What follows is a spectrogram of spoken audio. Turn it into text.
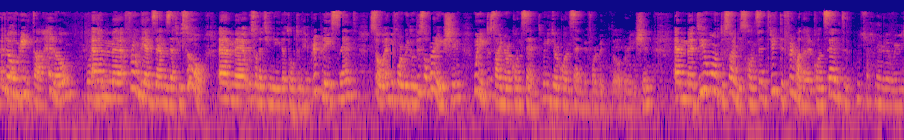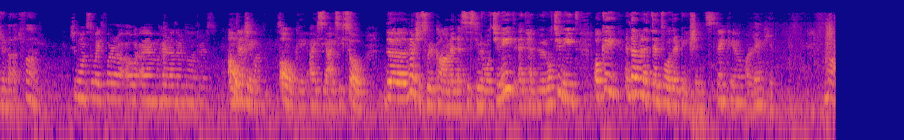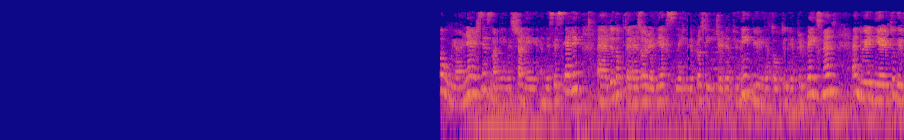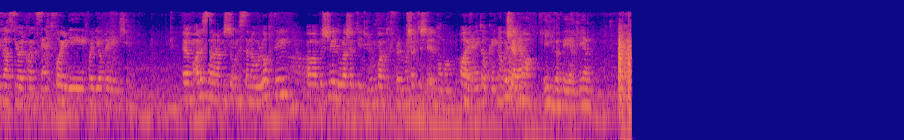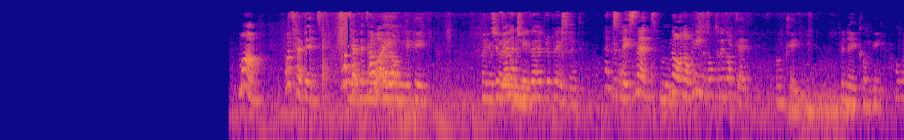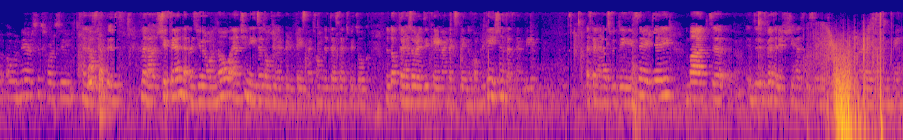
Hello, Rita. Hello. Um, uh, from the exams that we saw, um, uh, we saw that you need a total hip replacement. So, and before we do this operation, we need to sign your consent. We need your consent before we do the operation. Um, uh, do you want to sign this consent? Trid tiffirma dan il-consent? Mux aħna l-ewel. She wants to wait for uh, our, um, her other daughters. Oh, And then she okay. Oh, okay, I see, I see. So, the nurses will come and assist you in what you need and help you in what you need, okay? And I will attend to other patients. Thank you. Alright. Thank you. Oh, we are nurses. My name is Shani and this is Kelly. Uh, the doctor has already explained the procedure that you need. You need a total hip replacement, and we're here to give us your consent for the for the operation. Għalissa nixtuq nistennaw l-okti uh, biex nejdu la xed tiġri, mbagħad tiffirma xed tixtieq il-mama. All right, okay, no Mhux problem. hekk ma. Iva, fijan, fijan. Mom, what happened? What happened? How are you? She fell and she needs a hip replacement. Hip Replacement? No, no, we need to talk to the doctor. Okay. Fidejkom hi. Our, our nurses forsi. Hello. Mela, she fell, as you all know, and she needs a total hip replacement from the test that we took. The doctor has already came and explained the complications that can be that can arise with the surgery, but uh, it's, it's better if she has the surgery. Arise in pain.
